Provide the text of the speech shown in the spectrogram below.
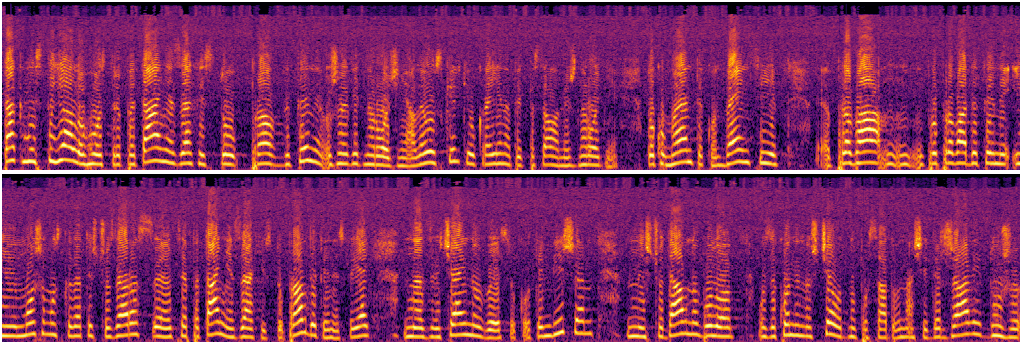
так не стояло гостре питання захисту прав дитини вже від народження, але оскільки Україна підписала міжнародні документи, конвенції, е, права про права дитини, і можемо сказати, що зараз е, це питання захисту прав дитини стоять надзвичайно високо. Тим більше нещодавно було узаконено ще одну посаду в нашій державі, дуже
